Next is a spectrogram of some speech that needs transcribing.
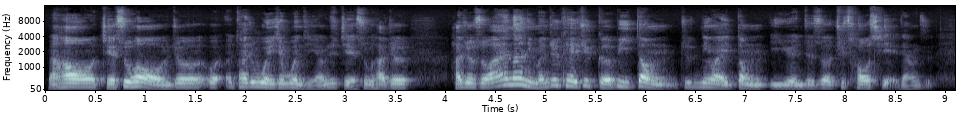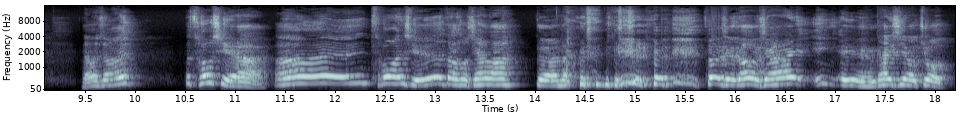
然后结束后我就问，他就问一些问题，然后就结束，他就他就说，哎，那你们就可以去隔壁栋，就是另外一栋医院，就是说去抽血这样子。然后说，哎，那抽血啊，啊，哎抽完血就打手枪啦，对啊，然后 抽完血打手枪，哎哎哎，很开心哦。就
